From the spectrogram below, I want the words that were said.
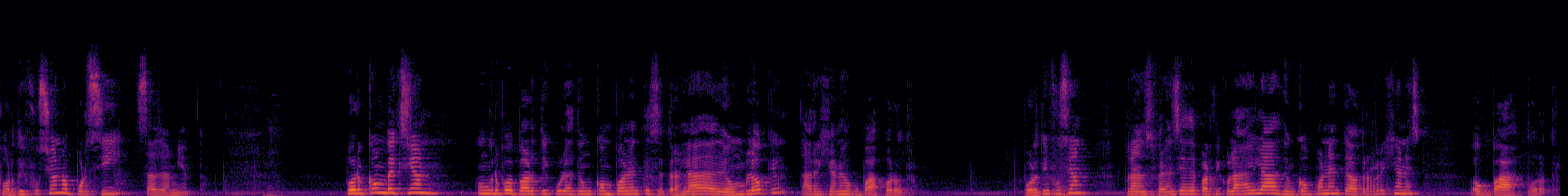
por difusión o por cizallamiento. Por convección, un grupo de partículas de un componente se traslada de un bloque a regiones ocupadas por otro. Por difusión, transferencias de partículas aisladas de un componente a otras regiones ocupadas por otro.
